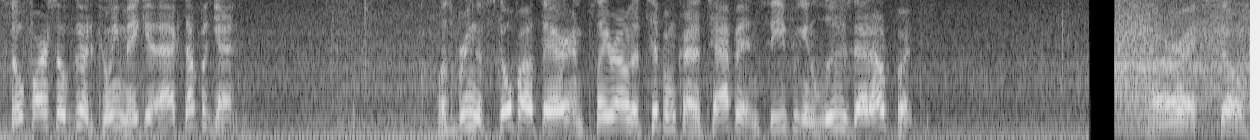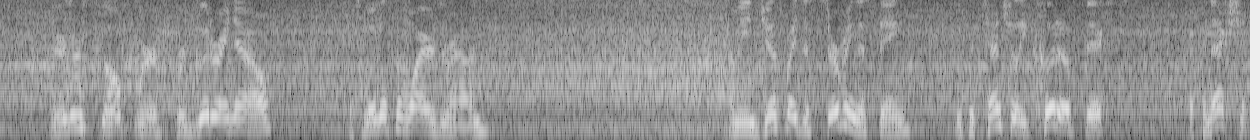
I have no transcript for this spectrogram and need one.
So far, so good. Can we make it act up again? Let's bring the scope out there and play around with the TIPM, kind of tap it and see if we can lose that output. So there's our scope. We're, we're good right now. Let's wiggle some wires around. I mean, just by disturbing this thing, we potentially could have fixed a connection.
